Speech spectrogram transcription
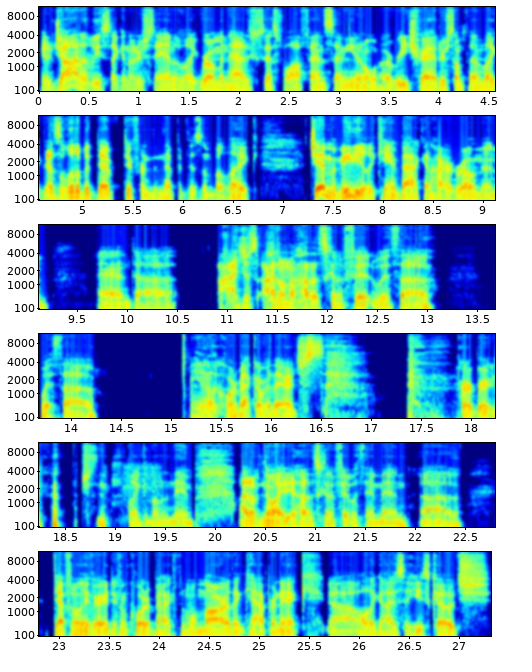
you know, John, at least I can understand of like Roman had a successful offense and, you know, a retread or something like that's a little bit de- different than nepotism, but like Jim immediately came back and hired Roman, and uh, I just I don't know how that's going to fit with uh, with uh, you know the quarterback over there. Just Herbert, just blanking on the name. I have no idea how that's going to fit with him, man. Uh, definitely a very different quarterback than Lamar, than Kaepernick, uh, all the guys that he's coached.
